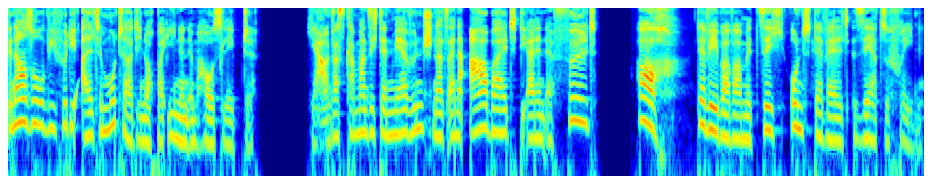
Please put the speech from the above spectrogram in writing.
genauso wie für die alte Mutter, die noch bei ihnen im Haus lebte. Ja, und was kann man sich denn mehr wünschen als eine Arbeit, die einen erfüllt? Ach, der Weber war mit sich und der Welt sehr zufrieden.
